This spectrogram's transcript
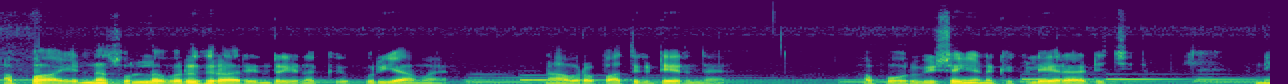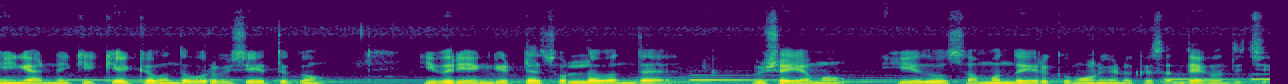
அப்பா என்ன சொல்ல வருகிறார் என்று எனக்கு புரியாமல் நான் அவரை பார்த்துக்கிட்டே இருந்தேன். அப்போ ஒரு விஷயம் எனக்கு கிளியர் ஆகிடுச்சு நீங்கள் அன்னைக்கு கேட்க வந்த ஒரு விஷயத்துக்கும் இவர் எங்கிட்ட சொல்ல வந்த விஷயமோ ஏதோ சம்மந்தம் இருக்குமோன்னு எனக்கு சந்தேகம் வந்துச்சு.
